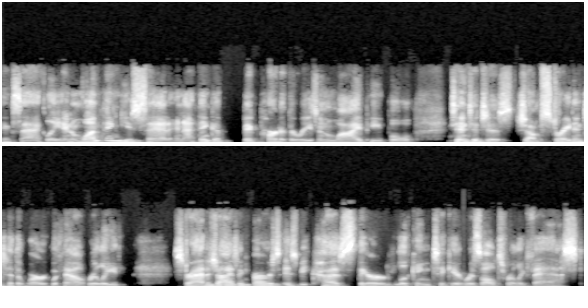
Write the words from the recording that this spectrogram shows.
Exactly. And one thing you said, and I think a big part of the reason why people tend to just jump straight into the work without really strategizing first is because they're looking to get results really fast.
